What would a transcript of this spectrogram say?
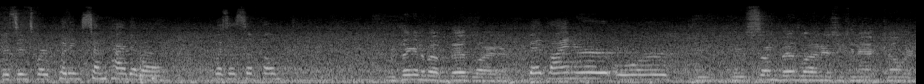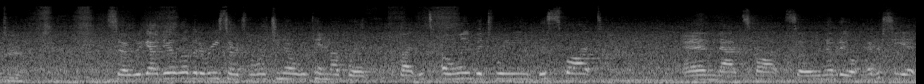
But since we're putting some kind of a, what's that stuff called? We're thinking about bed liner. bed liner or There's some bed liners you can add color to. So we got to do a little bit of research. We'll let you know what we came up with. But it's only between this spot and that spot. So nobody will ever see it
